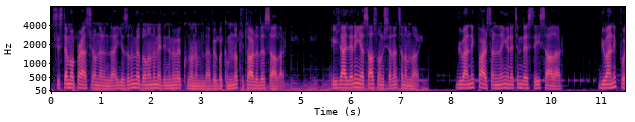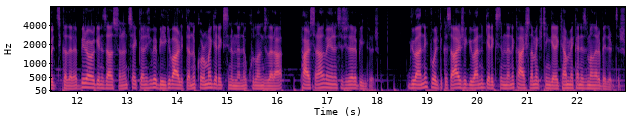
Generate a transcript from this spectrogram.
Sistem operasyonlarında, yazılım ve donanım edinimi ve kullanımında ve bakımında tutarlılığı sağlar. İhlallerin yasal sonuçlarını tanımlar. Güvenlik personeline yönetim desteği sağlar. Güvenlik politikaları bir organizasyonun teknoloji ve bilgi varlıklarını koruma gereksinimlerini kullanıcılara, personel ve yöneticilere bildirir. Güvenlik politikası ayrıca güvenlik gereksinimlerini karşılamak için gereken mekanizmaları belirtir.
